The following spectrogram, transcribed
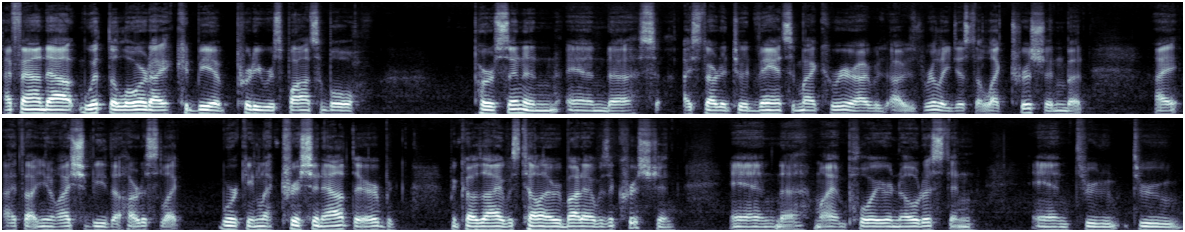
I found out with the Lord I could be a pretty responsible person, and and uh, I started to advance in my career. I was I was really just an electrician, but I, I thought, you know, I should be the hardest like working electrician out there because I was telling everybody I was a Christian. And uh, my employer noticed, and and through through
